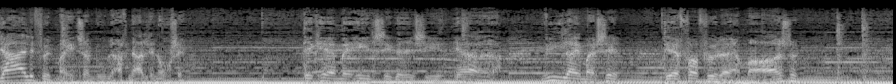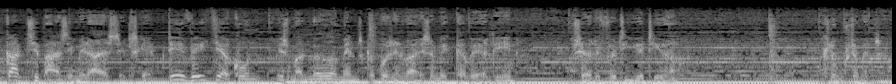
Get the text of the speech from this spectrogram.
Jeg har aldrig følt mig ensom juleaften, aldrig nogensinde. Det kan jeg med helt sikkerhed sige. Jeg hviler i mig selv. Derfor føler jeg mig også godt tilpas i mit eget selskab. Det er vigtigt at kunne, hvis man møder mennesker på sin vej, som ikke kan være alene. Så er det fordi, at de har knuste mennesker.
